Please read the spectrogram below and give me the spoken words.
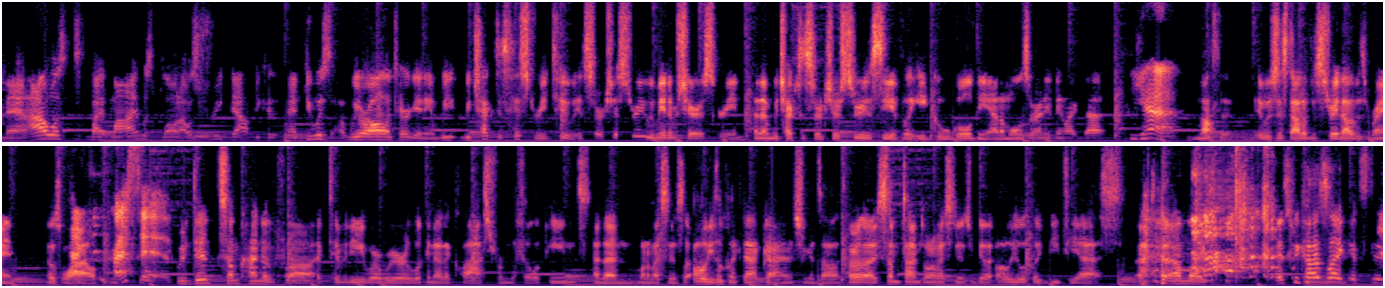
man? I was my mind was blown. I was freaked out because and he was we were all interrogating and we we checked his history too his search history. We made him share his screen and then we checked his search history to see if like he googled the animals or anything like that. Yeah. nothing. It was just out of straight out of his brain. It was wild. That's impressive. we did some kind of uh, activity where we were looking at a class from the Philippines, and then one of my students like, "Oh, you look like that guy, Mr. Gonzalez." Or like sometimes one of my students would be like, "Oh, you look like BTS." I'm like, it's because like it's the,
